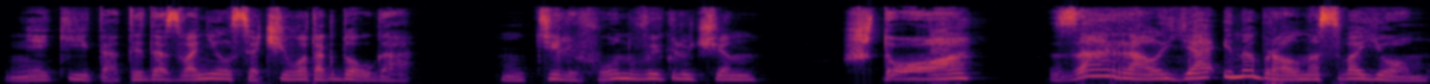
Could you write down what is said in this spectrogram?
Никита, ты дозвонился, чего так долго? Телефон выключен. Что? Заорал я и набрал на своем.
